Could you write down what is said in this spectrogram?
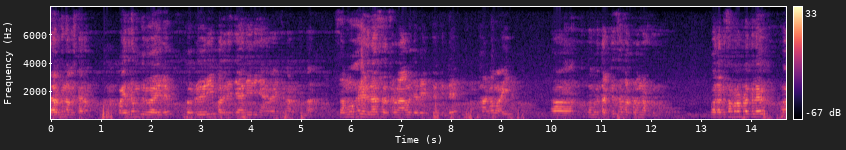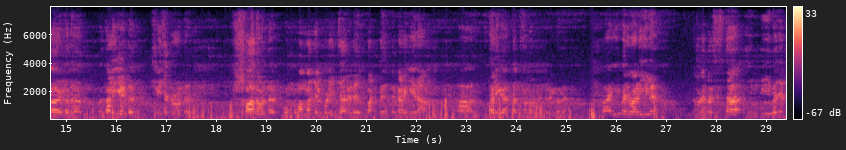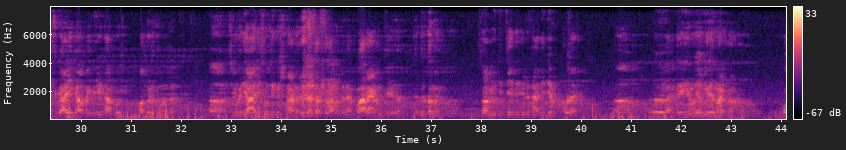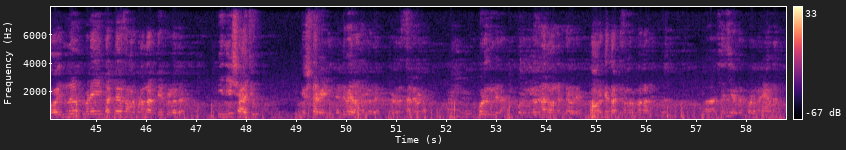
എല്ലാവർക്കും നമസ്കാരം. പൈതൃകം ഗുരുവായൂർ ഫെബ്രുവരി പതിനഞ്ചാം തീയതി ഞായറാഴ്ച നടത്തുന്ന സമൂഹ ലളിത സഹസ്രനാമ ജപയജ്ഞത്തിന്റെ ഭാഗമായി നമ്മൾ തട്ട് സമർപ്പണം നടത്തുന്നുണ്ട് അപ്പോൾ തട്ട് സമർപ്പണത്തിൽ ഉള്ളത് തളികയുണ്ട് ശ്രീചക്രമുണ്ട് വിഷുപാദമുണ്ട് കുങ്കുമം മഞ്ഞൾപ്പൊടി ചരട് പട്ട് ഇതൊക്കെ അടങ്ങിയതാണ് തളിക തട്ട് സമർപ്പണത്തിലുള്ളത്. ഈ പരിപാടിയിൽ നമ്മുടെ പ്രശസ്ത ഹിന്ദി ഭജൻസ് ഗായിക മൈഥിലി താക്കൂർ പങ്കെടുക്കുന്നുണ്ട്. ശ്രീമതി ആലിസ് ഉണ്ണികൃഷ്ണനാണ് ലളിതാ സഹസ്രനാമത്തിന് പാരായണം ചെയ്ത് നേതൃത്വം നൽകുന്നത്. സ്വാമി ഉദിച്ചേതിയുടെ സാന്നിധ്യം അവിടെ അനുഗ്രഹീയം അനുഗ്രഹീതമായിട്ടുള്ളതാണ്. അപ്പോൾ ഇന്ന് ഇവിടെ ഈ തട്ട് സമർപ്പണം നടത്തിയിട്ടുള്ളത് ബിനി ഷാജു കൃഷ്ണവേണി രണ്ടുപേരാണുള്ളത്. അവരുടെ സ്ഥലം ഇവിടെ കൊടുങ്ങല്ലൂരാണ് കൊടുങ്ങല്ലൂരിൽ നിന്നാണ് വന്നിട്ടുള്ളത് അവർ അവർക്ക് തട്ട് സമർപ്പണം തുടങ്ങാനാണ്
